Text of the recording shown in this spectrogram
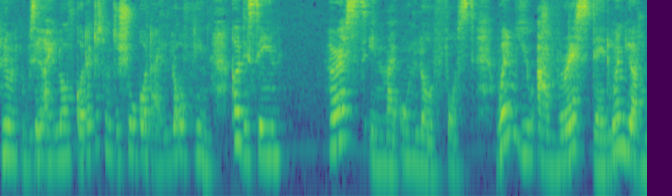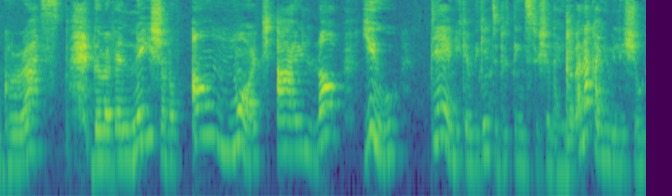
You know, when people say, I love God, I just want to show God I love Him. God is saying, rest in my own love first. When you have rested, when you have grasped the revelation of how much I love you, then you can begin to do things to show that you love. And how can you really show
